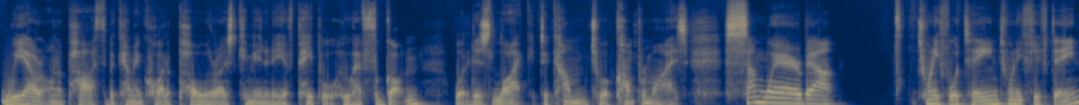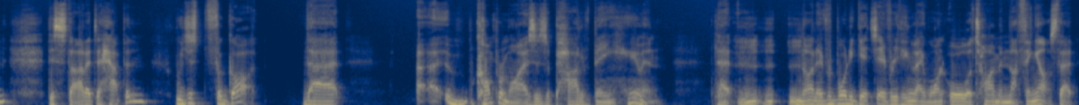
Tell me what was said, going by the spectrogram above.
we are on a path to becoming quite a polarized community of people who have forgotten what it is like to come to a compromise. Somewhere about 2014, 2015, this started to happen. We just forgot that uh, compromise is a part of being human, that n- not everybody gets everything they want all the time and nothing else. That,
